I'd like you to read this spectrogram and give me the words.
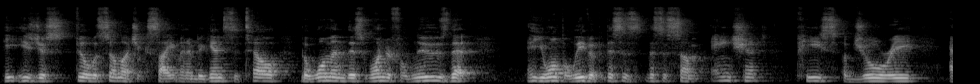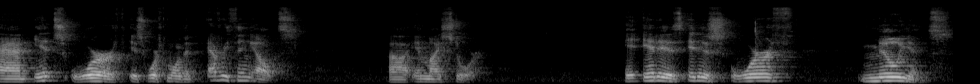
he, he's just filled with so much excitement and begins to tell the woman this wonderful news that, hey, you won't believe it, but this is, this is some ancient piece of jewelry, and its worth is worth more than everything else uh, in my store. It, it, is, it is worth millions.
